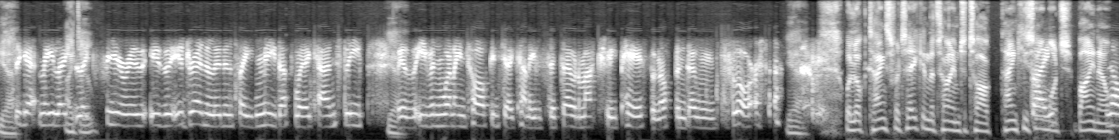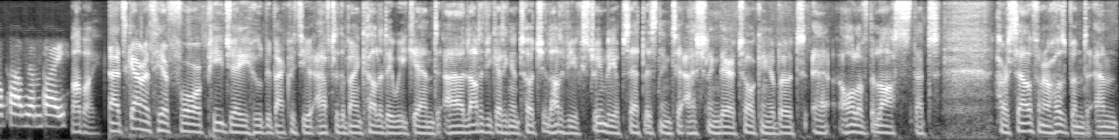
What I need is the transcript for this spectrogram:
Yeah. to get me. I Like do. like fear is, is adrenaline inside me. That's why I can't sleep. Yeah. Because even when I'm talking to you, I can't even sit down. I'm actually pacing up and down the floor. Yeah. Well, look, thanks for taking the time to talk. Thank you so Bye. much. Bye now. no problem. Bye. Bye bye. Uh, it's Gareth here for PJ, who'll be back with you after the bank holiday weekend. Uh, a lot of you getting in touch, a lot of you extremely upset listening to Aisling there talking about uh, all of the loss that herself and her husband and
